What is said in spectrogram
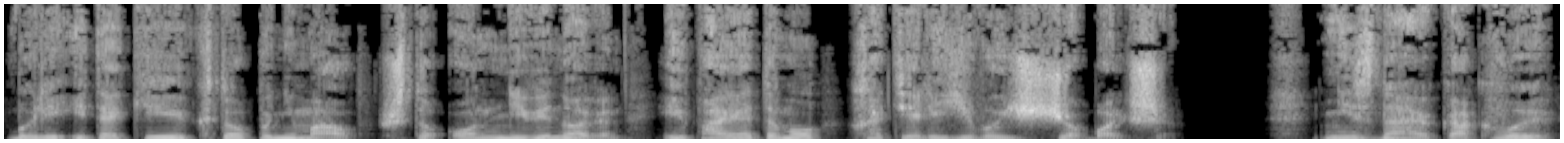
Были и такие, кто понимал, что он невиновен, и поэтому хотели его еще больше. Не знаю, как вы,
